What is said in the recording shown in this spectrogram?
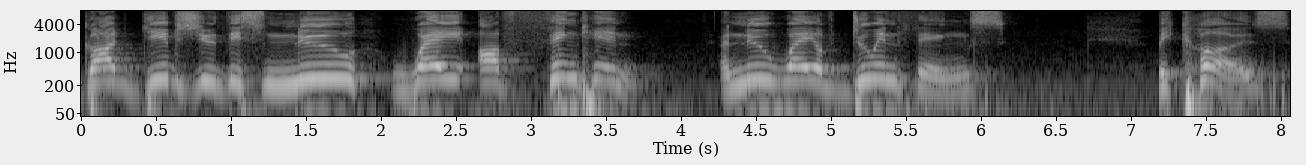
God gives you this new way of thinking, a new way of doing things because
